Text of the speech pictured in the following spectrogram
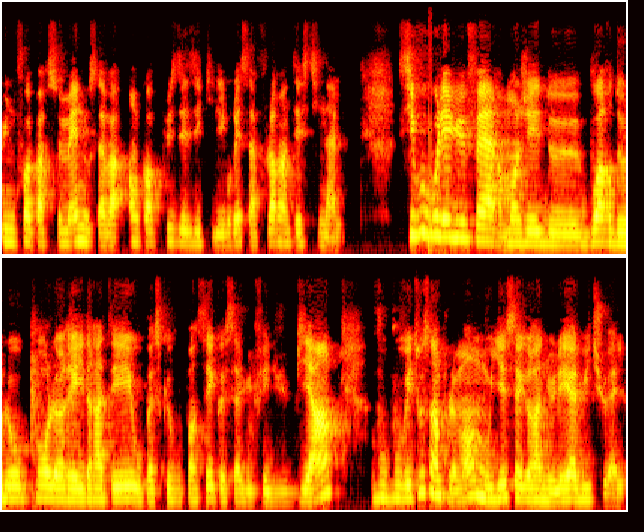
une fois par semaine où ça va encore plus déséquilibrer sa flore intestinale. Si vous voulez lui faire manger de boire de l'eau pour le réhydrater ou parce que vous pensez que ça lui fait du bien, vous pouvez tout simplement mouiller ses granulés habituels.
